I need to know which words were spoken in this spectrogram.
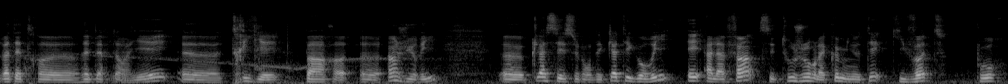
va être euh, répertoriée, euh, triée par euh, un jury, euh, classé selon des catégories et à la fin c'est toujours la communauté qui vote pour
